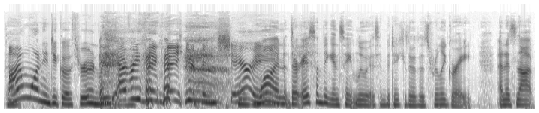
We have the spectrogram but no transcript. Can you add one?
that- I'm wanting to go through and read everything that you've been sharing. One, there is something in St. Louis in particular that's really great, and it's not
